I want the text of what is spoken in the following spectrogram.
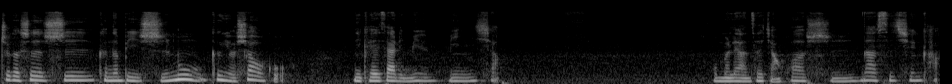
这个设施可能比实木更有效果。你可以在里面冥想。我们俩在讲话时，纳斯千卡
